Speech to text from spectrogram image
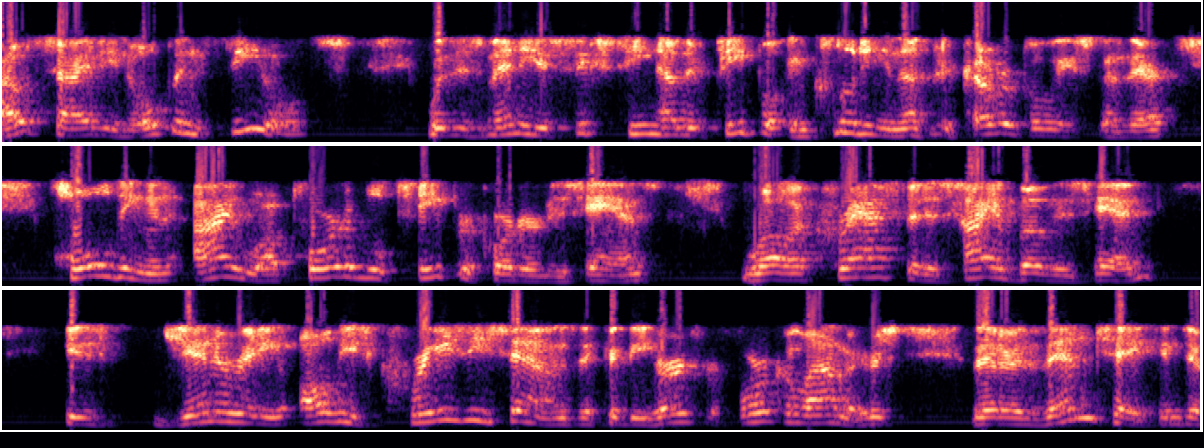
outside in open fields with as many as 16 other people, including an undercover policeman there, holding an Iowa portable tape recorder in his hands, while a craft that is high above his head is generating all these crazy sounds that could be heard for four kilometers that are then taken to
